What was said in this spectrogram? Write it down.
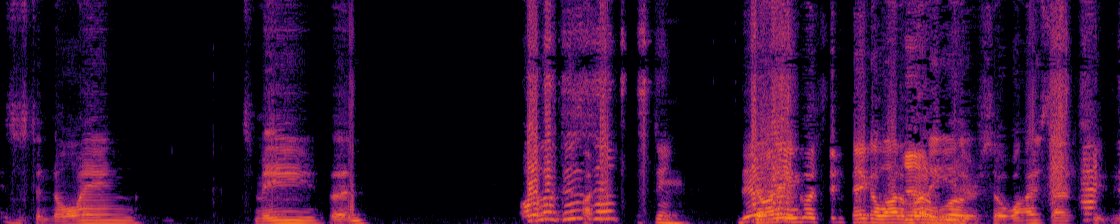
He's just annoying. It's me, but Oh, look, this is interesting. This Johnny is- English didn't make a lot of Yeah, money well- either, so why is that? Actually,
